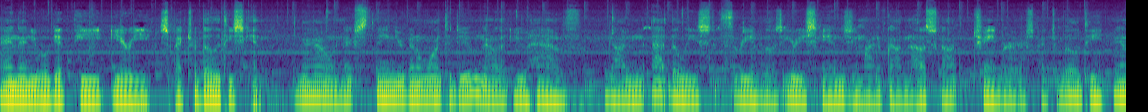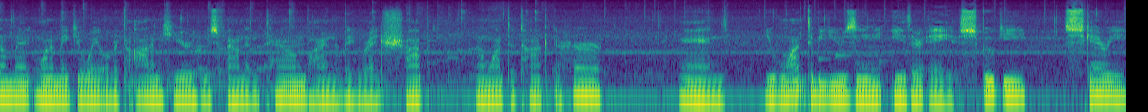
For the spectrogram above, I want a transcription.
and then you will get the eerie spectrability skin. Now, next thing you're going to want to do now that you have gotten at the least three of those eerie skins, you might have gotten Huskot, Chambrr, or Spectrability. You're going to want to make your way over to Autumn here, who's found in town behind the big red shop. To want to talk to her, and you want to be using either a spooky, scary,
